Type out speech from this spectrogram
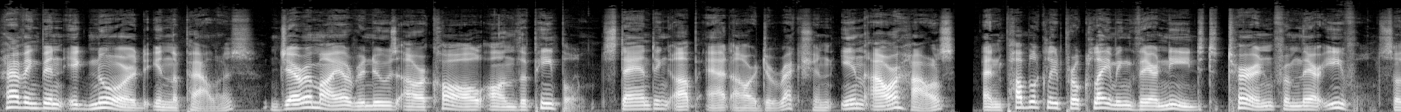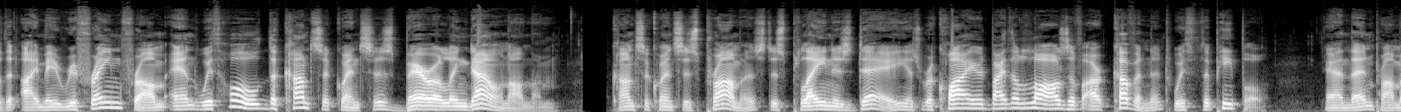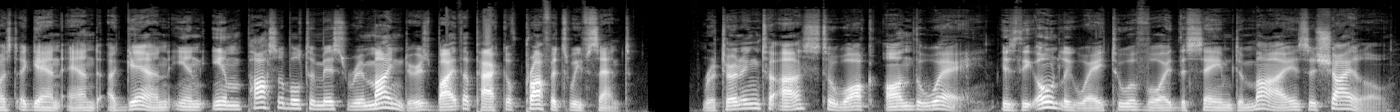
Having been ignored in the palace, Jeremiah renews our call on the people, standing up at our direction in our house and publicly proclaiming their need to turn from their evil, so that I may refrain from and withhold the consequences barreling down on them. Consequences promised as plain as day as required by the laws of our covenant with the people, and then promised again and again in impossible to miss reminders by the pack of prophets we've sent. Returning to us to walk on the way, is the only way to avoid the same demise as Shiloh.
